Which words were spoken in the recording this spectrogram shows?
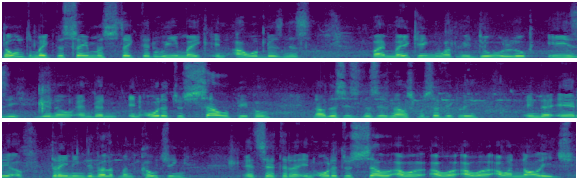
don't make the same mistake that we make in our business by making what we do look easy, you know, and then in order to sell people, now this is this is now specifically in the area of training, development, coaching, etc. In order to sell our, our, our, our knowledge,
